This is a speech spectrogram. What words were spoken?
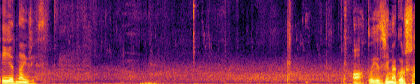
i jedna już jest. O, tu jest ziemia gorsza.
